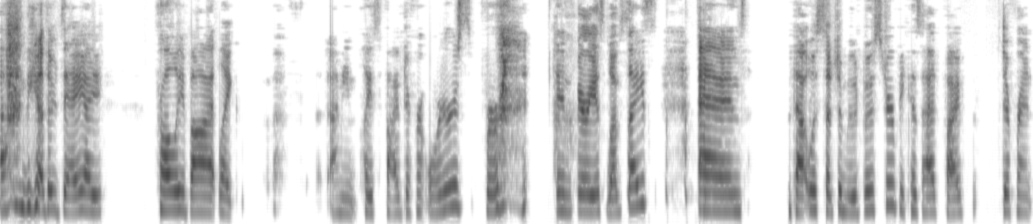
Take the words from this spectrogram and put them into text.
uh, the other day, I probably bought like, I mean, placed five different orders for in various websites, and that was such a mood booster because I had five different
